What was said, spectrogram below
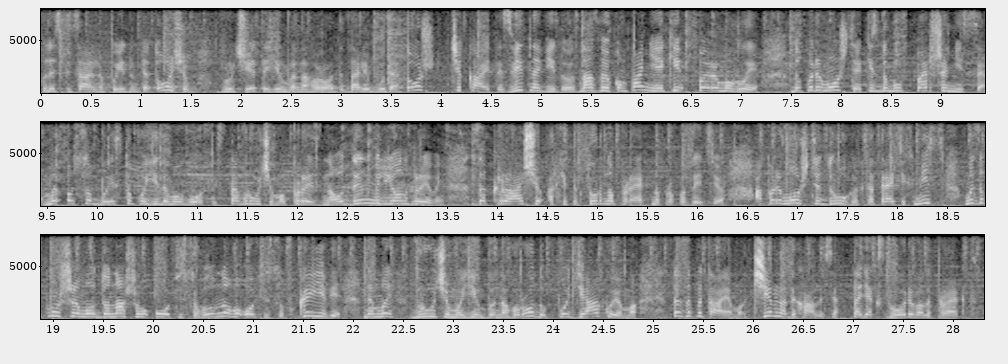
куди спеціально поїдемо для того, щоб вручити їм винагороди. Далі буде. Тож чекайте звітне відео з назвою компанії, які перемогли. До переможця, який здобув перше місце, ми особисто поїдемо в офіс та вручимо приз на 1 мільйон гривень за кращу архітектурно-проектну пропозицію. А переможці других та третіх місць ми запрошуємо до нашого офісу, головного офісу в Києві, де ми вручимо їм винагороду, подякуємо та запитаємо, чим надихалися та як створювали проект.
